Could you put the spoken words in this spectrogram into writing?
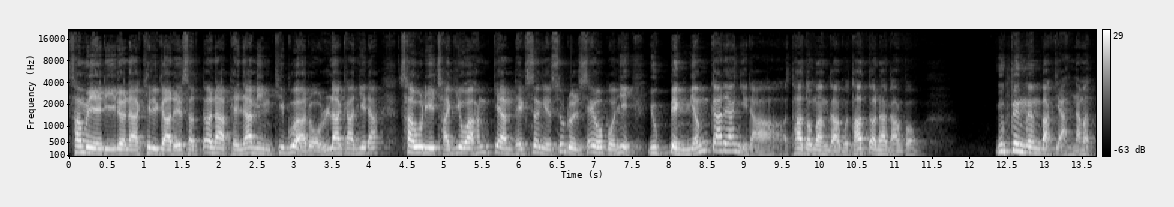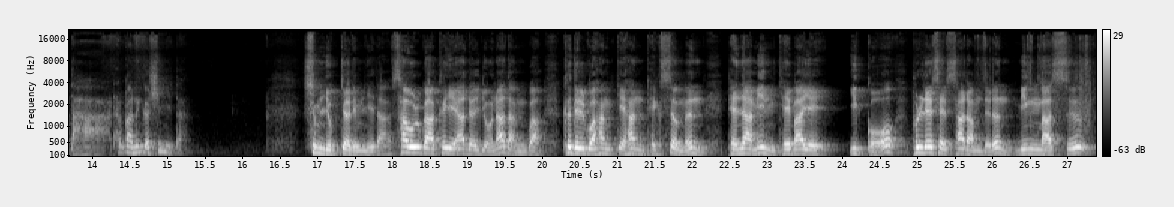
사무엘이 일어나 길갈에서 떠나 베냐민 기부하러 올라가니라 사울이 자기와 함께한 백성의 수를 세어보니 600명 가량이라 다 도망가고 다 떠나가고 600명밖에 안 남았다라고 하는 것입니다. 16절입니다. 사울과 그의 아들 요나단과 그들과 함께한 백성은 베냐민 게바에 있고 블레셋 사람들은 믹마스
